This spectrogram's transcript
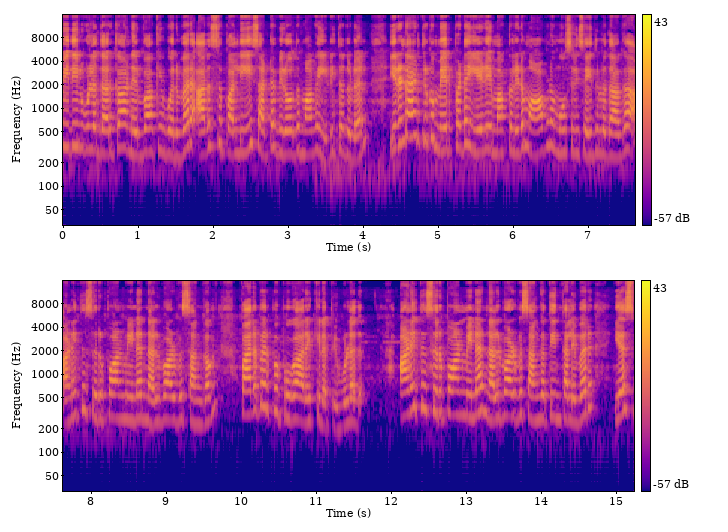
வீதியில் உள்ள தர்கா நிர்வாகி ஒருவர் அரசு பள்ளியை சட்டவிரோதமாக இடித்ததுடன் இரண்டாயிரத்திற்கும் மேற்பட்ட ஏழை மக்களிடம் ஆவண மோசடி செய்துள்ளதாக அனைத்து சிறுபான்மையினர் நல்வாழ்வு சங்கம் பரபரப்பு புகாரை கிளப்பியுள்ளது. அனைத்து சிறுபான்மையினர் நல்வாழ்வு சங்கத்தின் தலைவர் எஸ்.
